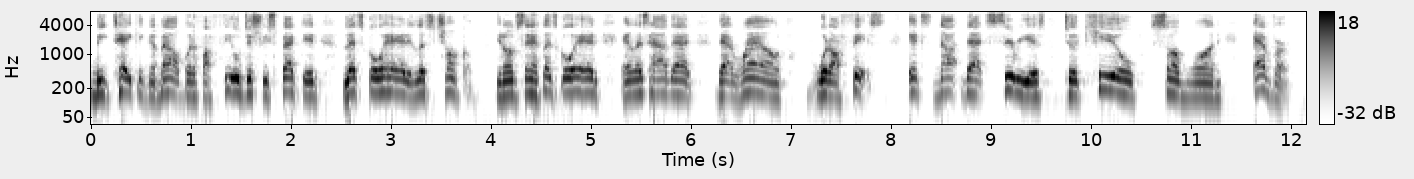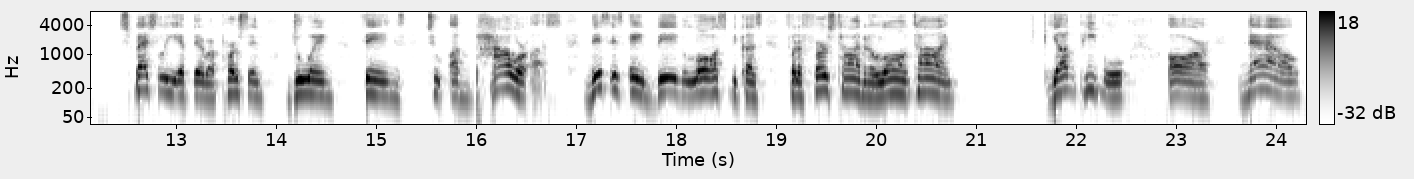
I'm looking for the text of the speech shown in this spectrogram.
me taking him out, but if I feel disrespected, let's go ahead and let's chunk him. You know what I'm saying? Let's go ahead and let's have that that round with our fists. It's not that serious to kill someone ever especially if they're a person doing things to empower us. This is a big loss because for the first time in a long time, young people are now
